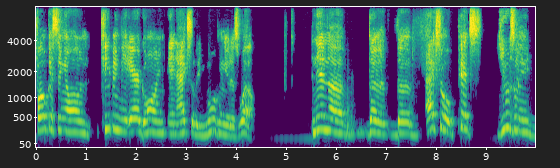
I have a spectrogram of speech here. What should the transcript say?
focusing on keeping the air going and actually moving it as well. And then uh, the the actual pitch usually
